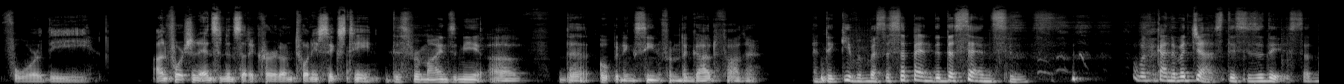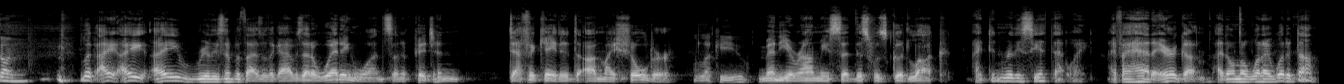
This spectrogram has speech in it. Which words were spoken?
for the unfortunate incidents that occurred on 2016. This reminds me of the opening scene from The Godfather. And they give him a suspended sentence. what kind of a justice is this? I don't. Look, I, I, I really sympathize with the guy. I was at a wedding once and a pigeon defecated on my shoulder. Lucky you. Many around me said this was good luck. I didn't really see it that way. If I had an air gun, I don't know what I would have done.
